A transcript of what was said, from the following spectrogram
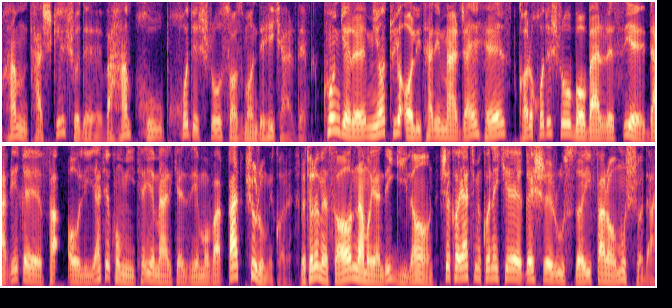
هم تشکیل شده و هم خوب خودش رو سازماندهی کرده. کنگره میاد توی عالی ترین مرجع حزب کار خودش رو با بررسی دقیق فعالیت کمیته مرکزی موقت شروع می‌کنه. به طور مثال نماینده گیلان شکایت می‌کنه که قشر روستایی فراموش شدن.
